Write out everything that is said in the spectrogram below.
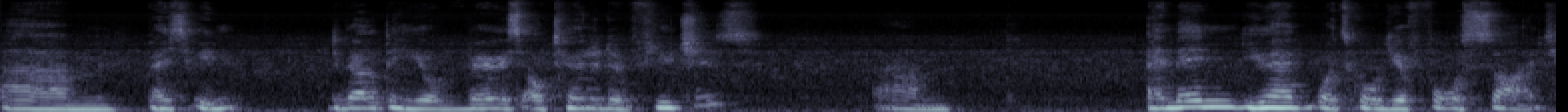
um, basically developing your various alternative futures. Um, and then you have what's called your foresight,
